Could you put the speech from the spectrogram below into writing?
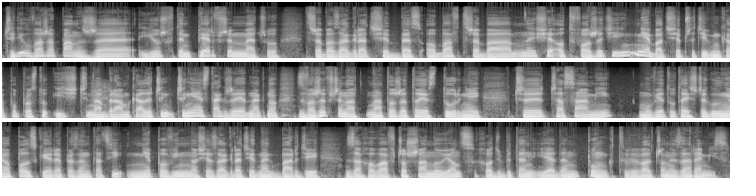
Czyli uważa pan, że już w tym pierwszym meczu trzeba zagrać się bez obaw, trzeba się otworzyć i nie bać się przeciwnika, po prostu iść na bramkę. Ale czy, czy nie jest tak, że jednak, no, zważywszy na, na to, że to jest turniej, czy czasami Mówię tutaj szczególnie o polskiej reprezentacji. Nie powinno się zagrać jednak bardziej zachowawczo, szanując choćby ten jeden punkt wywalczony za remis.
